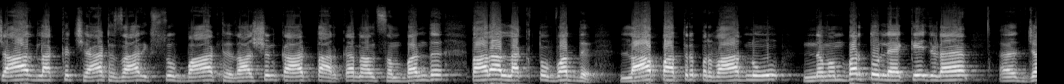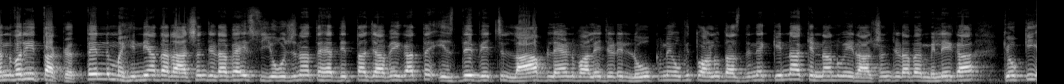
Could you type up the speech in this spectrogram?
466162 ਰਾਸ਼ਨ ਕਾਰਡ ਧਾਰਕਾਂ ਨਾਲ ਸੰਬੰਧ 17 ਲੱਖ ਤੋਂ ਵੱਧ ਲਾਭਪਾਤਰ ਪਰਿਵਾਰ ਨੂੰ ਨਵੰਬਰ ਤੋਂ ਲੈ ਕੇ ਜਿਹੜਾ ਜਨਵਰੀ ਤੱਕ 3 ਮਹੀਨਿਆਂ ਦਾ ਰਾਸ਼ਨ ਜਿਹੜਾ ਵੈ ਇਸ ਯੋਜਨਾ ਤਹਿਤ ਦਿੱਤਾ ਜਾਵੇਗਾ ਤੇ ਇਸ ਦੇ ਵਿੱਚ ਲਾਭ ਲੈਣ ਵਾਲੇ ਜਿਹੜੇ ਲੋਕ ਨੇ ਉਹ ਵੀ ਤੁਹਾਨੂੰ ਦੱਸ ਦਿੰਦੇ ਕਿੰਨਾ ਕਿੰਨਾ ਨੂੰ ਇਹ ਰਾਸ਼ਨ ਜਿਹੜਾ ਵੈ ਮਿਲੇਗਾ, ਕਿਉਂਕਿ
